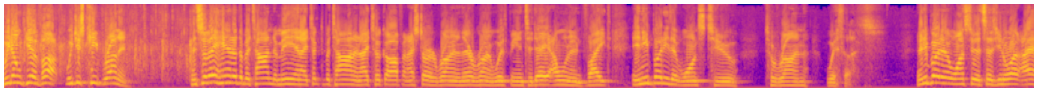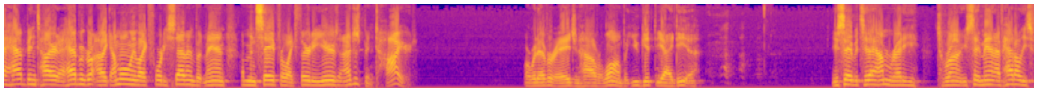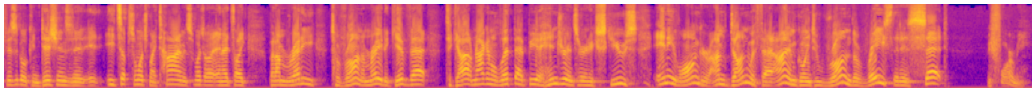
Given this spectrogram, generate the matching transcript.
we don't give up, we just keep running. And so they handed the baton to me, and I took the baton and I took off and I started running, and they're running with me. And today I want to invite anybody that wants to to run with us. Anybody that wants to that says, you know what, I have been tired. I have been growing. Like I'm only like 47, but man, I've been saved for like 30 years, and I've just been tired, or whatever age and however long. But you get the idea. You say, but today I'm ready to run. You say, man, I've had all these physical conditions and it, it, eats up so much of my time and so much, and it's like, but I'm ready to run. I'm ready to give that to God. I'm not going to let that be a hindrance or an excuse any longer. I'm done with that. I am going to run the race that is set before me.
